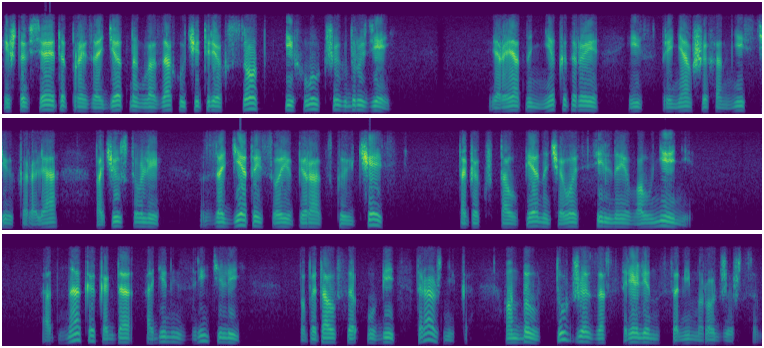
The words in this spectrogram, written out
и что все это произойдет на глазах у 400 их лучших друзей. Вероятно, некоторые из принявших амнистию короля почувствовали задетой свою пиратскую честь, так как в толпе началось сильное волнение. Однако, когда один из зрителей попытался убить стражника, он был тут же застрелен самим Роджерсом.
